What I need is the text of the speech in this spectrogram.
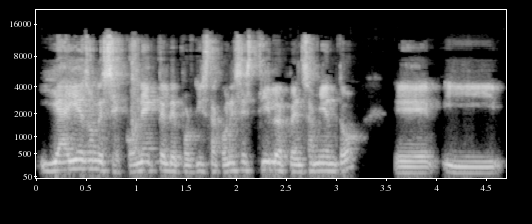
y ahí es donde se conecta el deportista con ese estilo de pensamiento eh, y,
